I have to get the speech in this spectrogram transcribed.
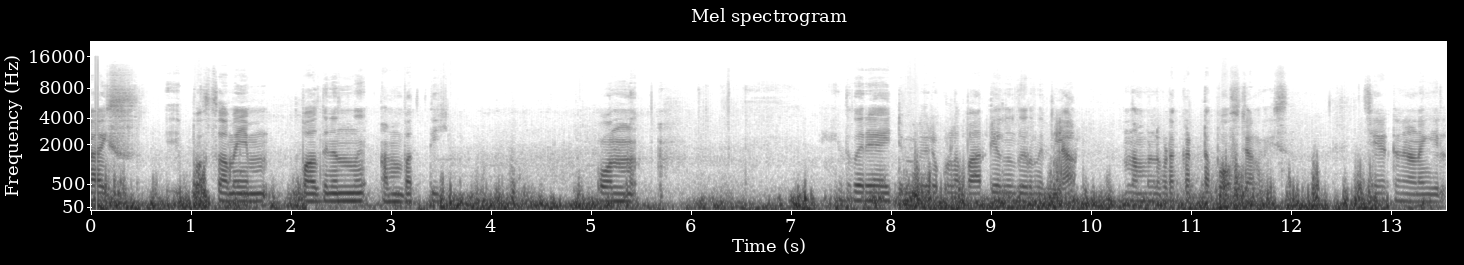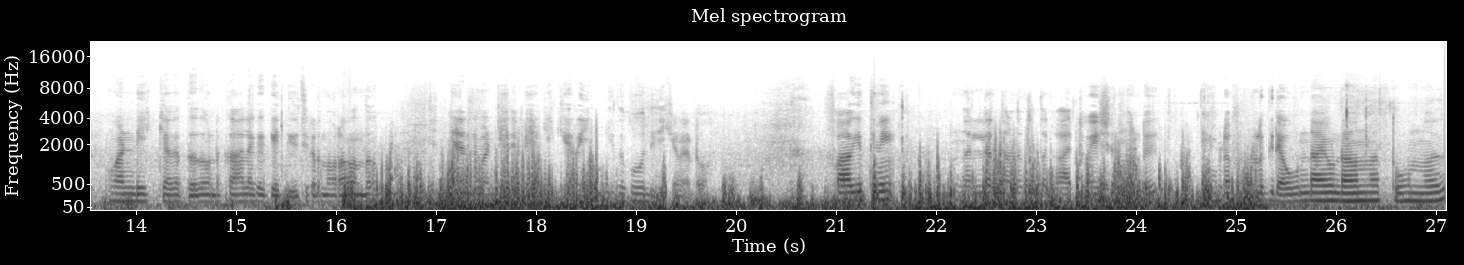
ഗൈസ് ഇപ്പോൾ സമയം പതിനൊന്ന് അമ്പത്തി ഒന്ന്. ഇതുവരെ ആയിട്ടും ഇവർക്കുള്ള പാർട്ടിയൊന്നും തീർന്നിട്ടില്ല. നമ്മളിവിടെ കട്ട പോസ്റ്റാണ് ഗൈസ് ചേട്ടനാണെങ്കിൽ വണ്ടിക്കകത്ത് കൊണ്ട് കാലൊക്കെ കയറ്റി വെച്ച് കിടന്ന് ഉറങ്ങുന്നു ഞാൻ വണ്ടിയുടെ ബാക്കിൽ കയറി ഇതുപോലെ ഇരിക്കണം കേട്ടോ. ഭാഗ്യത്തിന് നല്ല തണുത്ത കാറ്റ് വീശുന്നുണ്ട്. ഇവിടെ ഫുള്ള് ഗ്രൗണ്ട് ആയതുകൊണ്ടാണെന്നാണ് തോന്നുന്നത്.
